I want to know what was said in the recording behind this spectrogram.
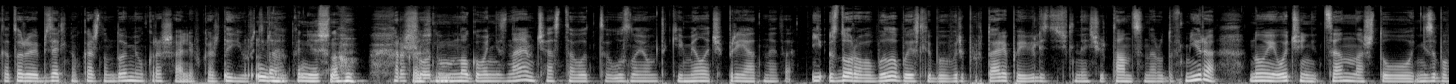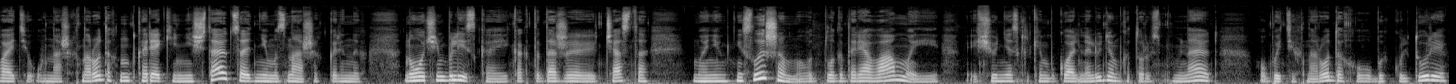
которые обязательно в каждом доме украшали, в каждой юрте. Да, да? конечно. Хорошо, Каждому. мы многого не знаем, часто вот узнаем такие мелочи, приятно это. И здорово было бы, если бы в репортаре появились действительно еще танцы народов мира, ну и очень ценно, что не забывайте о наших народах, ну коряки не считаются одним из наших коренных, но очень близко, и как-то даже часто мы о них не слышим, вот благодаря вам и еще нескольким буквально людям, которые вспоминают об этих народах, об их культуре,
